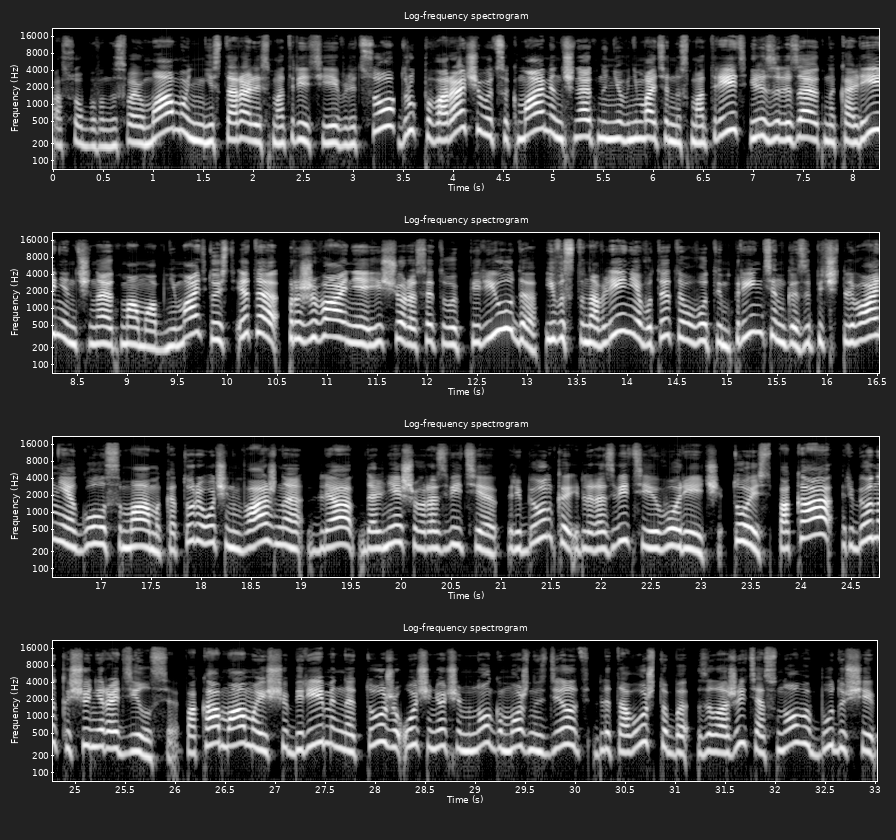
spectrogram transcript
особого на свою маму, не старались смотреть ей в лицо, вдруг поворачиваются к маме, начинают на нее внимательно смотреть или залезают на колени, начинают маму обнимать. То есть это проживание еще раз этого периода и восстановление вот этого вот импринтинга, запечатлевания голоса мамы, которое очень важно для дальнейшего развития ребенка и для развития его речи. То есть пока ребенок еще не родился, пока мама еще беременная, тоже очень-очень много можно сделать сделать для того, чтобы заложить основы будущей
